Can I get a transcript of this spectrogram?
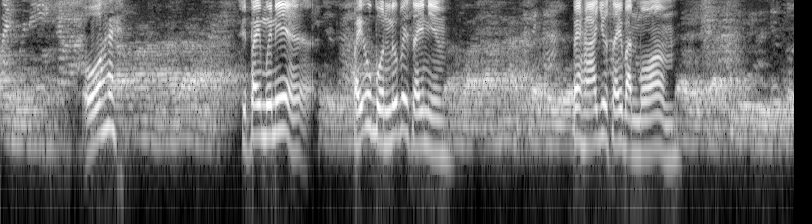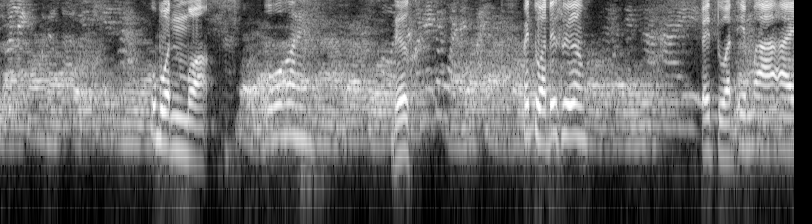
ไปมือนี้กับโอ้ยสิไปมือนี้ไปอุบลหรือไปไสนี่ไปหาอยู่ไสบันหมอยูสูตรมะเร็งนะคะอุบลบ่โอ้ยเด้อไปตรวจด้วยซื้อไปตรวจ MRI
